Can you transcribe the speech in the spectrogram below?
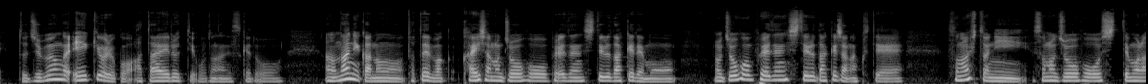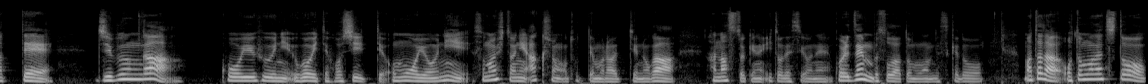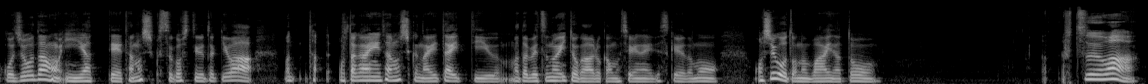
えっと、自分が影響力を与えるっていうことなんですけど、あの、何かの、例えば会社の情報をプレゼンしてるだけでも、情報をプレゼンしてるだけじゃなくて、その人にその情報を知ってもらって、自分がこういう風に動いてほしいって思うように、その人にアクションを取ってもらうっていうのが、話す時の意図ですよね。これ全部そうだと思うんですけど、まあ、ただ、お友達とこう冗談を言い合って楽しく過ごしている時は、まあ、お互いに楽しくなりたいっていう、また別の意図があるかもしれないですけれども、お仕事の場合だと、普通は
